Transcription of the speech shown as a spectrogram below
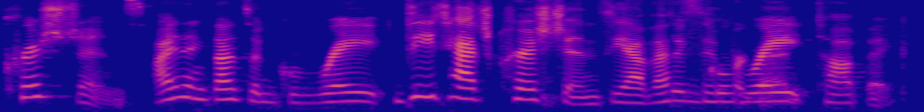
Christians. I think that's a great, Detached Christians. Yeah, that's that's a super good. great topic.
